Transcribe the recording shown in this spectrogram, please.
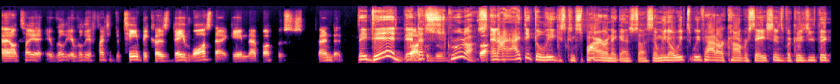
and I'll tell you, it really it really affected the team because they lost that game. That Buck was suspended. They did. Buck that screwed us. Buck. And I, I, think the league is conspiring against us. And we know we we've had our conversations because you think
